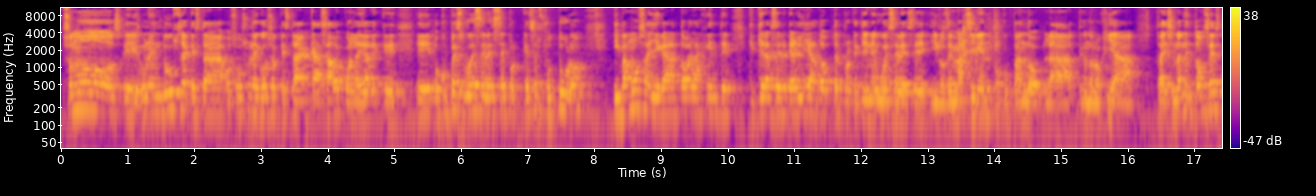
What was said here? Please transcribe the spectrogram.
somos eh, una industria que está, o somos un negocio que está casado con la idea de que eh, ocupes USB-C porque es el futuro y vamos a llegar a toda la gente que quiera ser early adopter porque tiene USB-C y los demás siguen ocupando la tecnología tradicional. Entonces,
